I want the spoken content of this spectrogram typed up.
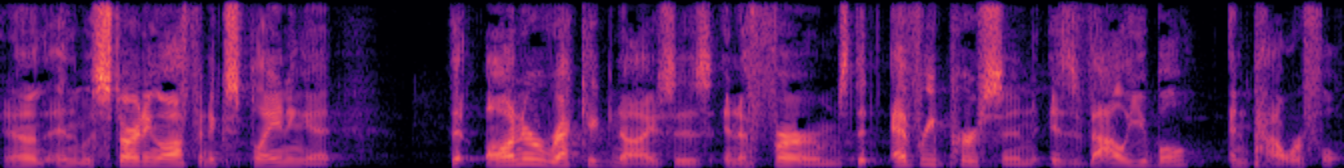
You know, and we're starting off and explaining it that honor recognizes and affirms that every person is valuable and powerful.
